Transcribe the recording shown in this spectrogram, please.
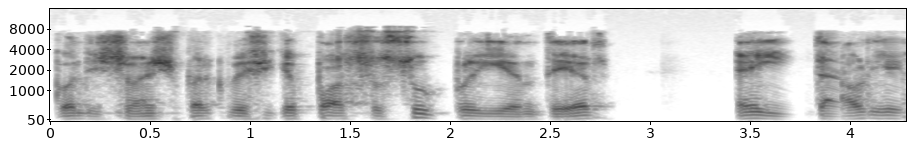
condições para que o Benfica possa surpreender a Itália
